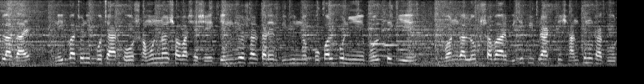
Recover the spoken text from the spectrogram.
প্লাজায় নির্বাচনী প্রচার ও সমন্বয় সভা শেষে কেন্দ্রীয় সরকারের বিভিন্ন প্রকল্প নিয়ে বলতে গিয়ে বনগা লোকসভার বিজেপি প্রার্থী শান্তনু ঠাকুর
